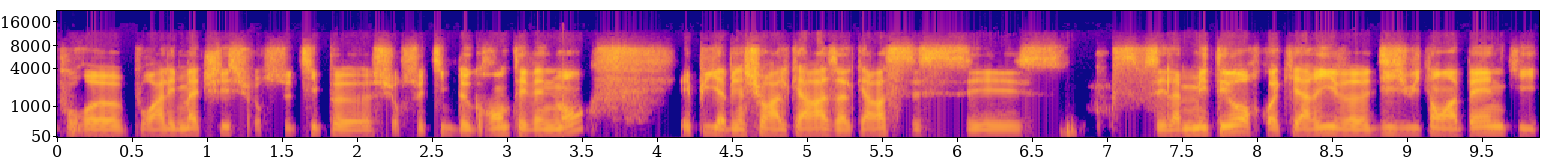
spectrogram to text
pour, euh, pour aller matcher sur ce, type, euh, sur ce type de grand événement. Et puis il y a bien sûr Alcaraz. Alcaraz, c'est la météore quoi, qui arrive 18 ans à peine, qui,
